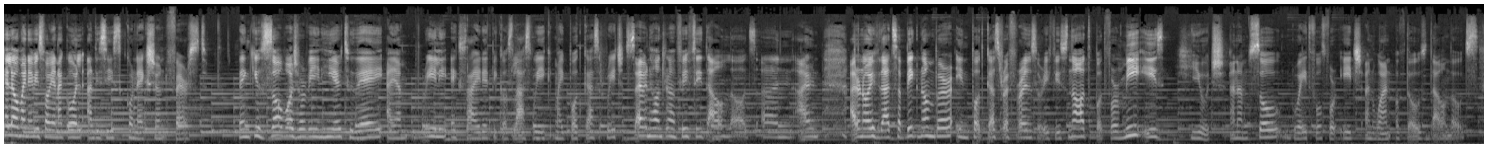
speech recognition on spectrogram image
Hello, my name is Fabiana Cole, and this is Connection First. Thank you so much for being here today. I am really excited because last week my podcast reached 750 downloads, and I, I don't know if that's a big number in podcast reference or if it's not, but for me is huge, and I'm so grateful for each and one of those downloads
